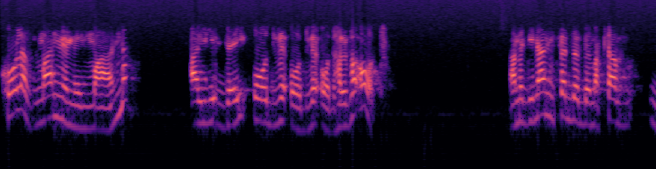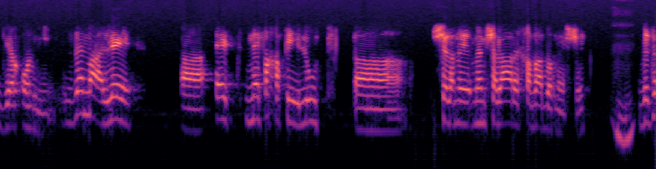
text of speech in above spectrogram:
כל הזמן ממומן על ידי עוד ועוד ועוד הלוואות. המדינה נמצאת במצב גירעוני. זה מעלה uh, את נפח הפעילות uh, של הממשלה הרחבה במשק. וזה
